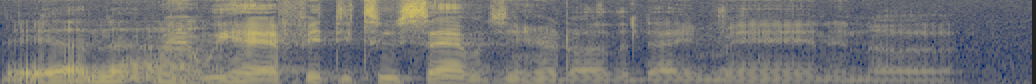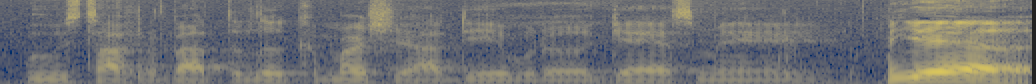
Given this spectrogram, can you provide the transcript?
Yeah, nah. Man, we had 52 Savage in here the other day, man, and uh, we was talking about the little commercial I did with uh, Gas Man. Yeah,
